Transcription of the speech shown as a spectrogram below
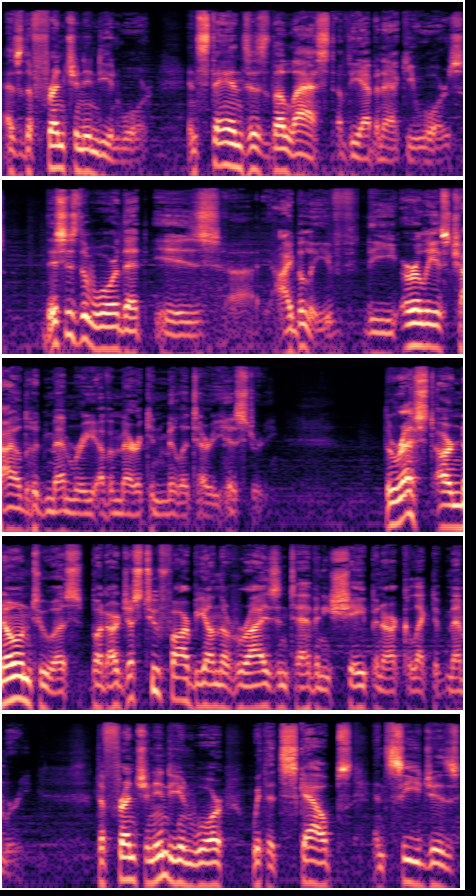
as the French and Indian War, and stands as the last of the Abenaki Wars. This is the war that is, uh, I believe, the earliest childhood memory of American military history. The rest are known to us, but are just too far beyond the horizon to have any shape in our collective memory. The French and Indian War, with its scalps and sieges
